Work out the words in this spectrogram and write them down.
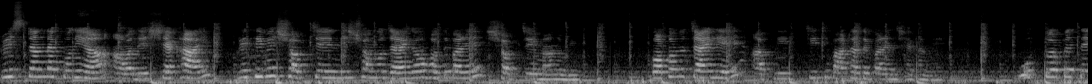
ক্রিস্টান্দা কুনিয়া আমাদের শেখায় পৃথিবীর সবচেয়ে নিঃসঙ্গ জায়গাও হতে পারে সবচেয়ে মানবিক। কখনো চাইলে আপনি চিঠি পাঠাতে পারেন সেখানে। উত্তর পেতে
